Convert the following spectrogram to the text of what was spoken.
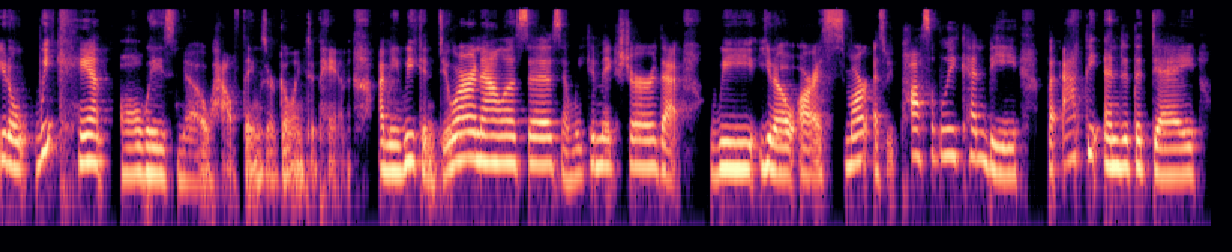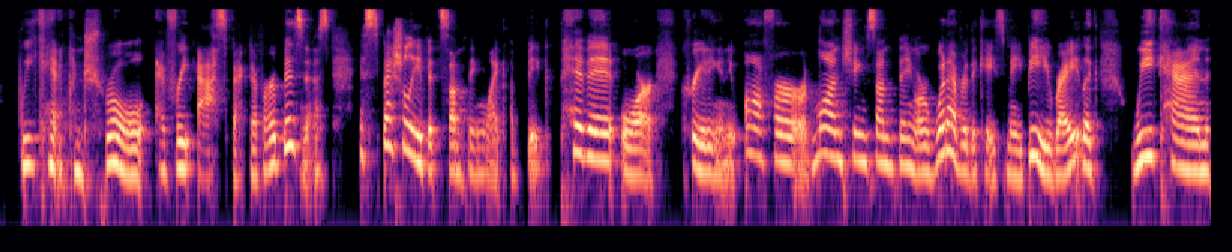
you know, we can't always know how things are going to pan. I mean, we can do our analysis and we can make sure that we, you know, are as smart as we possibly can be. But at the end of the day, we can't control every aspect of our business, especially if it's something like a big pivot or creating a new offer or launching something or whatever the case may be, right? Like we can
